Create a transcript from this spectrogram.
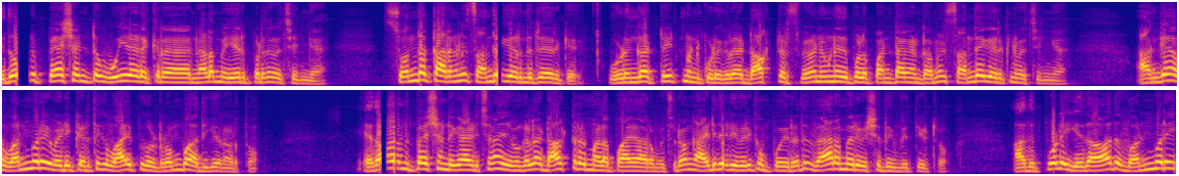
ஏதோ ஒரு பேஷண்ட்டு உயிரிழக்கிற நிலைமை ஏற்படுது வச்சுங்க சொந்தக்காரங்களுக்கு சந்தேகம் இருந்துகிட்டே இருக்குது ஒழுங்காக ட்ரீட்மெண்ட் கொடுக்கல டாக்டர்ஸ் வேணும்னு இது போல் பண்ணிட்டாங்கன்ற மாதிரி சந்தேகம் இருக்குன்னு வச்சுங்க அங்கே வன்முறை வெடிக்கிறதுக்கு வாய்ப்புகள் ரொம்ப அதிகம் நடத்தும் ஏதாவது அந்த பேஷண்ட்டுக்கு ஆகிடுச்சுன்னா இவங்கெல்லாம் டாக்டர் மேலே பாய ஆரம்பிச்சிருவாங்க. அடிதடி வரைக்கும் போயிடுறது வேறு மாதிரி விஷயத்துக்கு வித்திட்டுரும். அது போல் ஏதாவது வன்முறை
